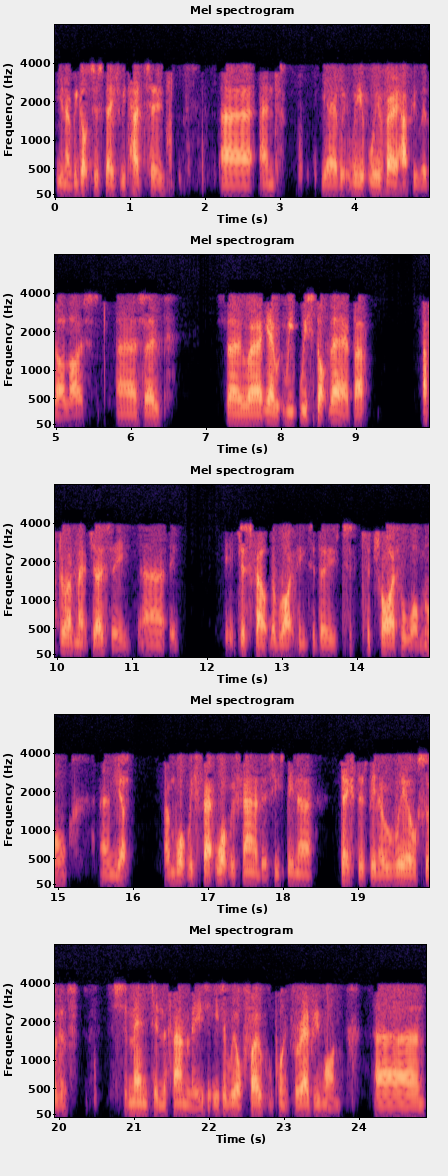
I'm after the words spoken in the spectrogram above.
you know, we got to a stage we'd had to, uh, and yeah, we, we, we were very happy with our lives. Uh, so so uh, yeah, we we stopped there. But after I met Josie, uh, it it just felt the right thing to do to to try for one more. And yep. and what we fa- what we found is he's been a Dexter's been a real sort of cement in the family. He's, he's a real focal point for everyone, um,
